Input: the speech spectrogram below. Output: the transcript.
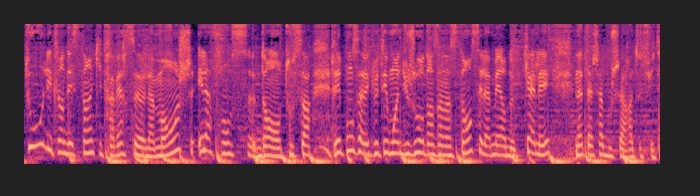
tous les clandestins qui traversent la Manche et la France dans tout ça. Réponse avec le témoin du jour dans un instant, c'est la maire de Calais, Natacha Bouchard. À tout de suite.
